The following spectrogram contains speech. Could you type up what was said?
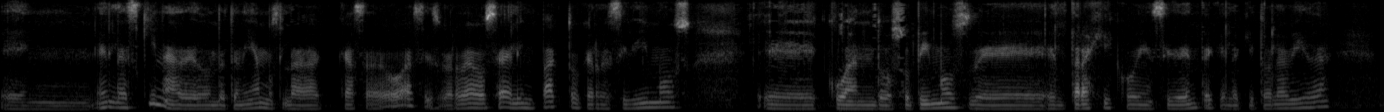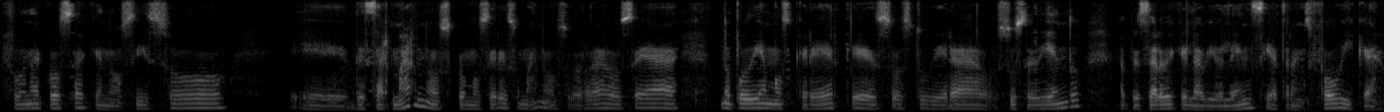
en, la esquina de donde teníamos la casa de Oasis, ¿verdad? O sea, el impacto que recibimos eh, cuando supimos del trágico incidente que le quitó la vida fue una cosa que nos hizo eh, desarmarnos como seres humanos, ¿verdad? O sea, no podíamos creer que eso estuviera sucediendo a pesar de que la violencia transfóbica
